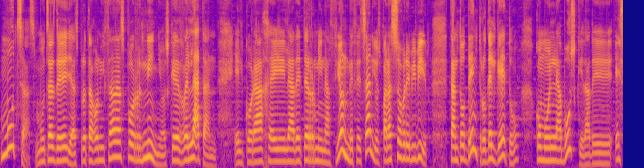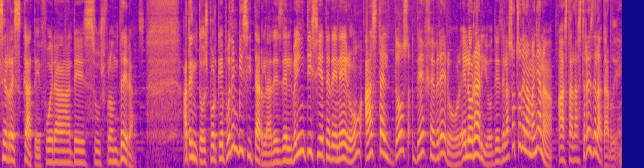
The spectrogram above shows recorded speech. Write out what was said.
muchas, muchas de ellas protagonizadas por niños que relatan el coraje y la determinación necesarios para sobrevivir, tanto dentro del gueto como en la búsqueda de ese rescate fuera de sus fronteras. Atentos, porque pueden visitarla desde el 27 de enero hasta el 2 de febrero. El horario desde las 8 de la mañana hasta las 3 de la tarde.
